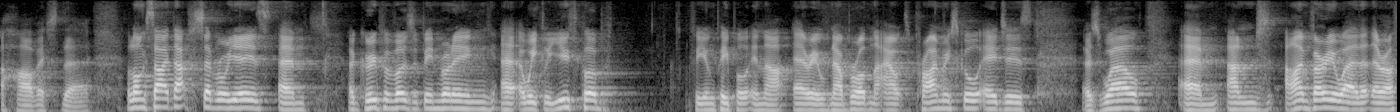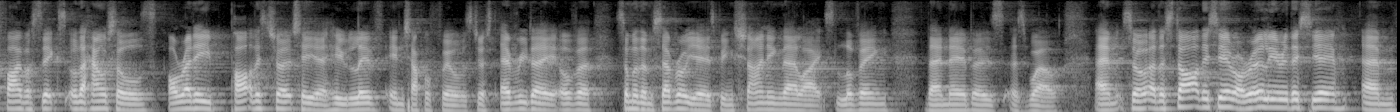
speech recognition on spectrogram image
a harvest there. Alongside that, for several years, um, a group of us have been running a weekly youth club for young people in that area. We've now broadened that out to primary school ages as well. Um, and I'm very aware that there are five or six other households already part of this church here who live in Chapel Fields just every day over some of them several years, being shining their lights, loving their neighbours as well. Um, so at the start of this year or earlier this year, um,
